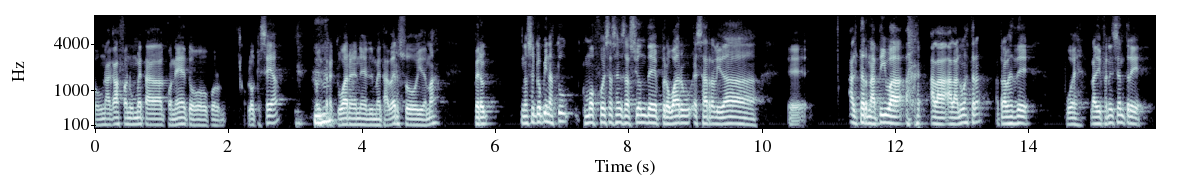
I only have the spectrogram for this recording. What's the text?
con, una gafa en un MetaConnect o por lo que sea, o interactuar en el metaverso y demás. Pero no sé qué opinas tú, cómo fue esa sensación de probar esa realidad eh, alternativa a la, a la, nuestra a través de pues la diferencia entre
